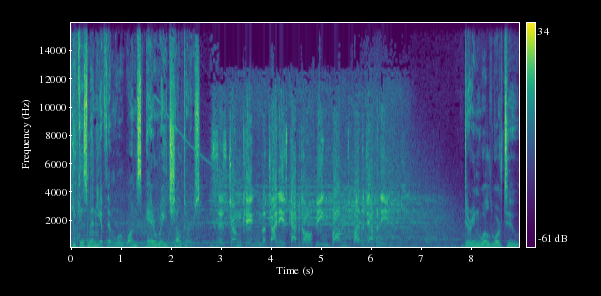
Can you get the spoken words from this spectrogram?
because many of them were once air raid shelters. Says Chongqing, the Chinese capital, being bombed by the Japanese. During World War II,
